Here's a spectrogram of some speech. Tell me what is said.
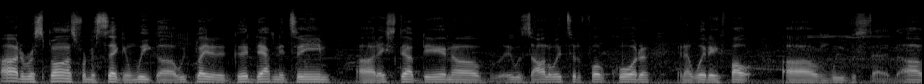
Uh, the response from the second week. Uh, we played a good Daphne team. Uh, they stepped in. Uh, it was all the way to the fourth quarter, and the way they fought. Um, we was uh,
